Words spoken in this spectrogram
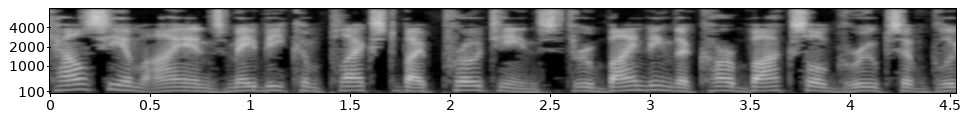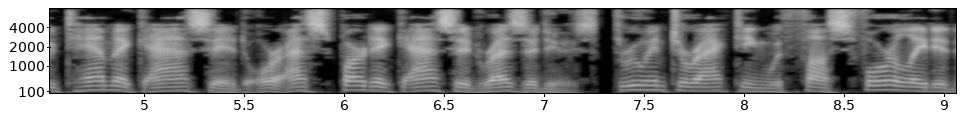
Calcium ions may be complexed by proteins through binding the carboxyl groups of glutamic acid or aspartic acid residues, through interacting with phosphorylated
